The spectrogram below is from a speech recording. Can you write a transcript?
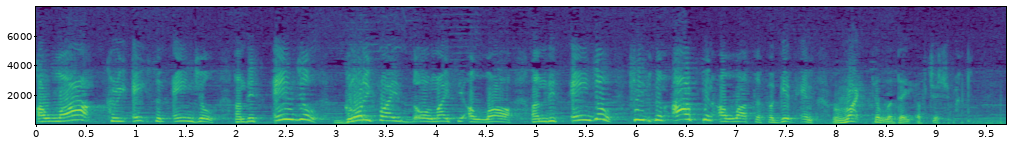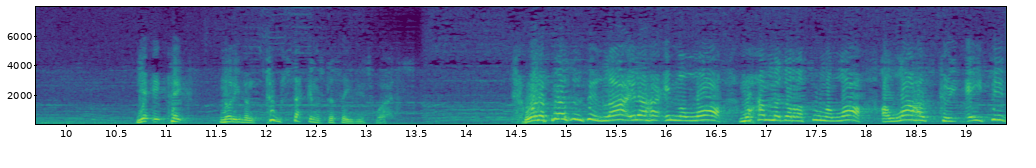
Allah creates an angel. And this angel glorifies the Almighty Allah. And this angel keeps on asking Allah to forgive him right till the day of judgment. Yet it takes not even two seconds to say these words. When a person says, La ilaha illallah, Muhammad Rasulullah, Allah has created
